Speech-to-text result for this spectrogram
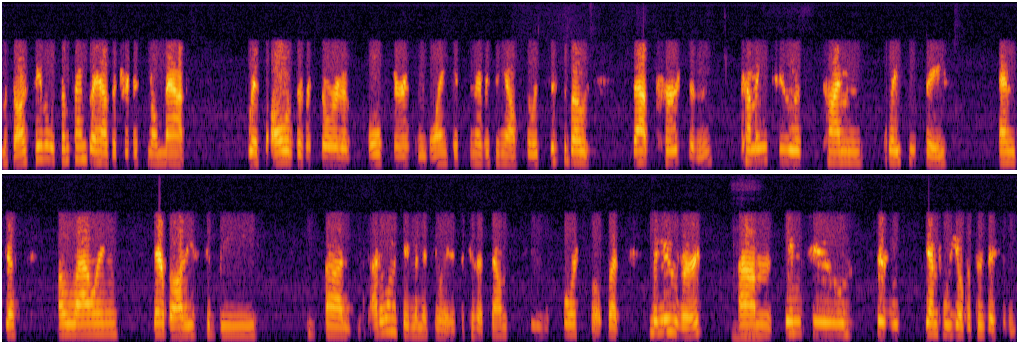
massage table. Sometimes I have the traditional mat with all of the restorative bolsters and blankets and everything else. So it's just about that person coming to a time and place and space and just allowing their bodies to be, uh, I don't want to say manipulated because that sounds too forceful, but maneuvered mm-hmm. um, into certain gentle yoga positions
